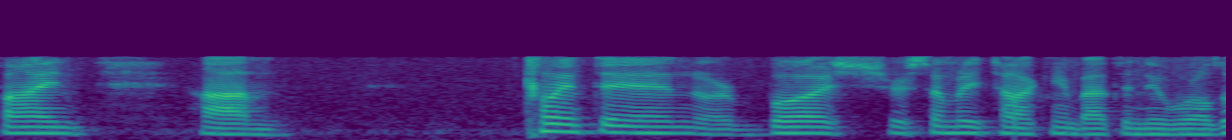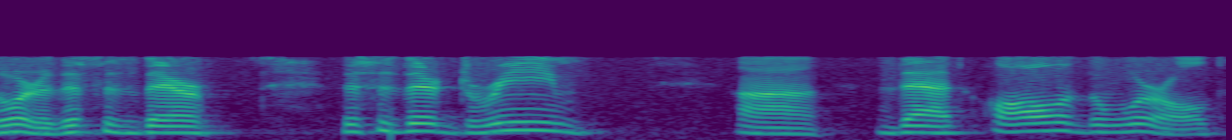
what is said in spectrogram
find um, Clinton or Bush or somebody talking about the New World Order. This is their this is their dream uh, that all of the world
